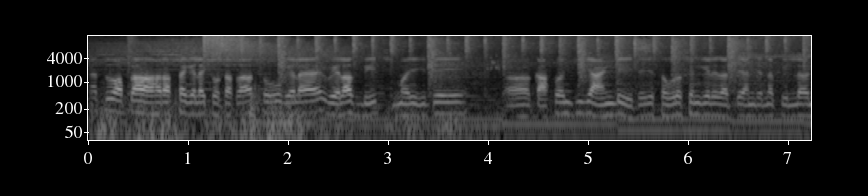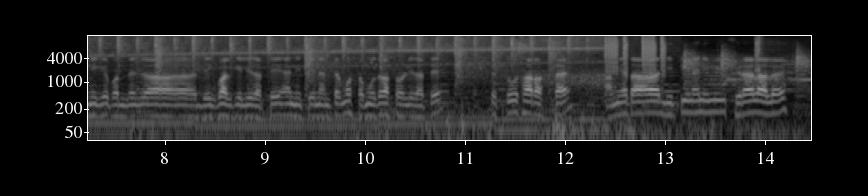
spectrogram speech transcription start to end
तो आपला हा रस्ता गेला छोटासा तो गेला आहे वेलास बीच म्हणजे इथे कासवांची जी अंडी त्याचे संरक्षण केले जाते आणि त्यांना पिल्लं निघेपर्यंत त्यांचा देखभाल केली जाते आणि ते नंतर मग समुद्रात सोडली जाते. तर तोच हा रस्ता आहे. आम्ही आता नितीन आणि मी फिरायला आलो आहे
